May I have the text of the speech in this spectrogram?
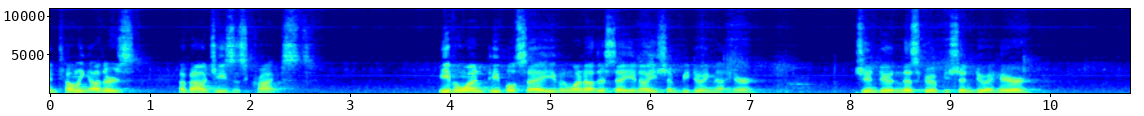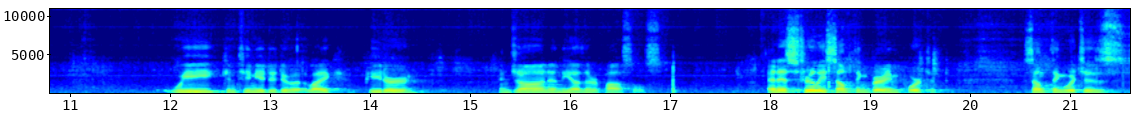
and telling others about Jesus Christ. Even when people say, even when others say, you know, you shouldn't be doing that here. You shouldn't do it in this group, you shouldn't do it here. We continue to do it, like Peter and John and the other apostles. And it's truly something very important, something which is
